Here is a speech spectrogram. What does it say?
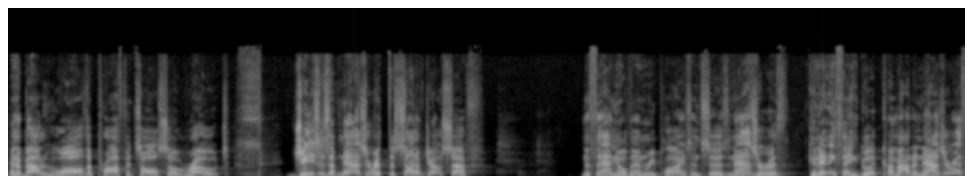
and about who all the prophets also wrote Jesus of Nazareth, the son of Joseph. Nathanael then replies and says, Nazareth? Can anything good come out of Nazareth?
